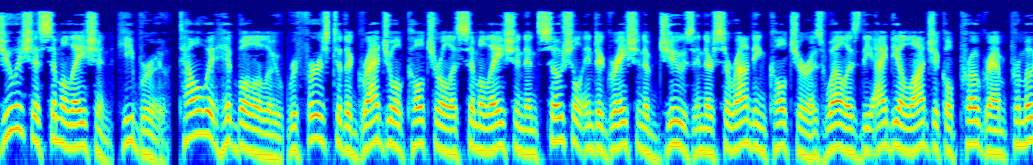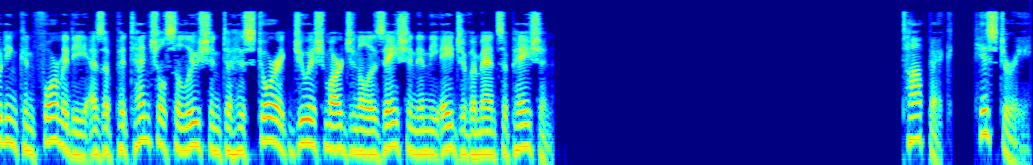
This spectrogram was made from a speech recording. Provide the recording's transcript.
Jewish assimilation Hebrew, refers to the gradual cultural assimilation and social integration of Jews in their surrounding culture as well as the ideological program promoting conformity as a potential solution to historic Jewish marginalization in the Age of Emancipation. History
